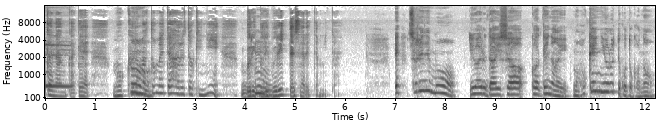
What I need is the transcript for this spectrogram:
かなんかで、もう車止めてはる時に、ブリブリブリってされたみたい、えそれでもいわゆる台車が出ない、まあ、保険によるってことかな。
